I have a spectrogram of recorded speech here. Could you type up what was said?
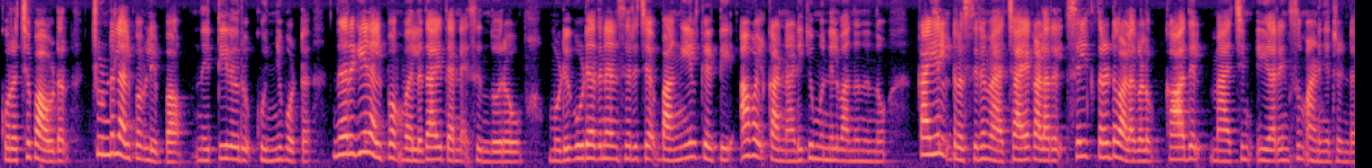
കുറച്ച് പൗഡർ ചുണ്ടിലൽപ്പം ലിപ്പാം നെറ്റിയിലൊരു കുഞ്ഞു പൊട്ട് നെറുകിയിൽ അല്പം വലുതായി തന്നെ സിന്ദൂരവും. മുടി കൂടി അതിനനുസരിച്ച് ഭംഗിയിൽ കെട്ടി അവൾ കണ്ണാടിക്ക് മുന്നിൽ വന്നു നിന്നു. കയ്യിൽ ഡ്രസ്സിന് മാച്ചായ കളറിൽ സിൽക്ക് ത്രെഡ് വളകളും കാതിൽ മാച്ചിങ് ഇയറിങ്സും അണിഞ്ഞിട്ടുണ്ട്.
